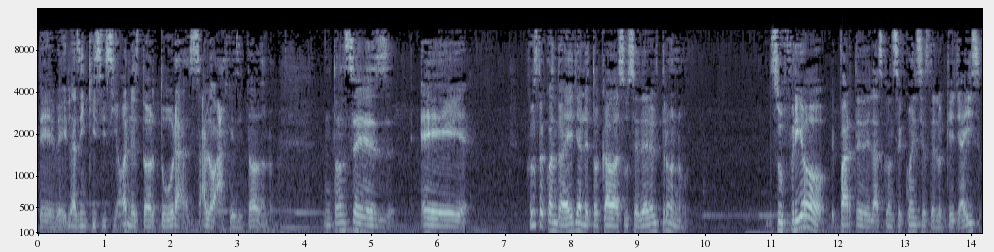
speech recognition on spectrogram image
de, las inquisiciones, torturas, salvajes y todo, ¿no? Entonces, eh, justo cuando a ella le tocaba suceder el trono, sufrió parte de las consecuencias de lo que ella hizo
